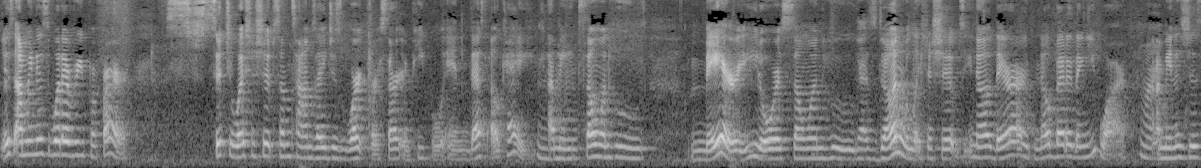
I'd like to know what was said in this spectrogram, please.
it's I mean it's whatever you prefer. Situationships sometimes they just work for certain people, and that's okay. I Mhm. mean, someone who's married or someone who has done relationships, you know, they're no better than you are. Right. I mean, it's just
